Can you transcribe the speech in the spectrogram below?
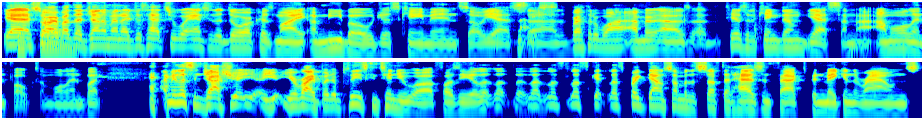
yeah but, sorry uh, about that gentlemen i just had to answer the door because my amiibo just came in so yes uh, nice. uh the breath of the wild i'm uh, uh, tears of the kingdom yes i'm i'm all in folks i'm all in but I mean, listen, Josh, you're, you're right, but please continue, uh, Fuzzy. Let, let, let, let's let's get let's break down some of the stuff that has, in fact, been making the rounds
